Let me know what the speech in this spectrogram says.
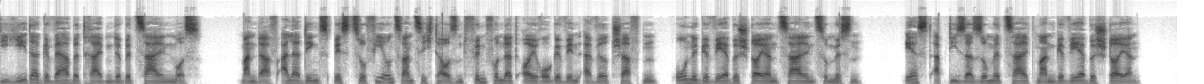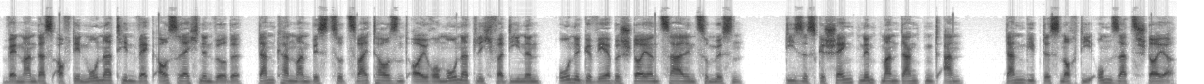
die jeder Gewerbetreibende bezahlen muss. Man darf allerdings bis zu 24.500 Euro Gewinn erwirtschaften, ohne Gewerbesteuern zahlen zu müssen. Erst ab dieser Summe zahlt man Gewerbesteuern. Wenn man das auf den Monat hinweg ausrechnen würde, dann kann man bis zu 2000 Euro monatlich verdienen, ohne Gewerbesteuern zahlen zu müssen. Dieses Geschenk nimmt man dankend an. Dann gibt es noch die Umsatzsteuer.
